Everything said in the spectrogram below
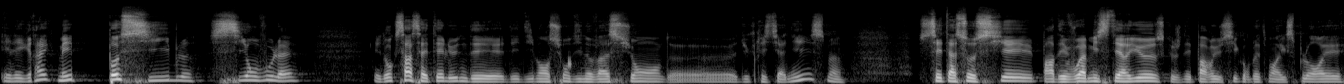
et les Grecs, mais possible si on voulait. Et donc ça, c'était l'une des, dimensions d'innovation du christianisme. C'est associé par des voies mystérieuses que je n'ai pas réussi complètement à explorer,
